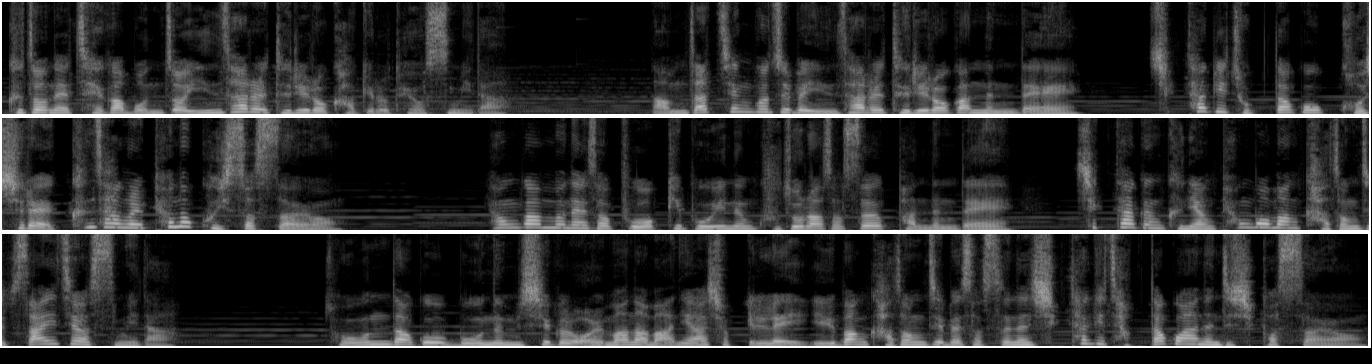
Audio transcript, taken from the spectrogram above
그 전에 제가 먼저 인사를 드리러 가기로 되었습니다. 남자친구 집에 인사를 드리러 갔는데 식탁이 좁다고 거실에 큰 상을 펴놓고 있었어요. 현관문에서 부엌이 보이는 구조라서 쓱 봤는데 식탁은 그냥 평범한 가정집 사이즈였습니다. 저 온다고 뭔 음식을 얼마나 많이 하셨길래 일반 가정집에서 쓰는 식탁이 작다고 하는지 싶었어요.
